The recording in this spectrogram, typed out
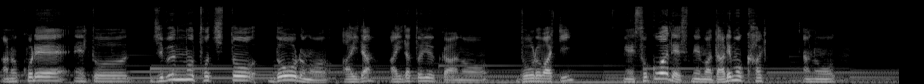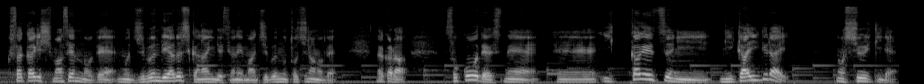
あのこれ、えっと、自分の土地と道路の間、間というか、あの道路脇、えそこはですね、まあ、誰もかあの草刈りしませんので、もう自分でやるしかないんですよね、まあ、自分の土地なので。だから、そこをですね、えー、1ヶ月に2回ぐらい、の周期で、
